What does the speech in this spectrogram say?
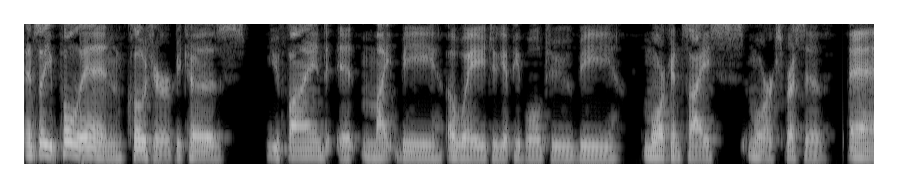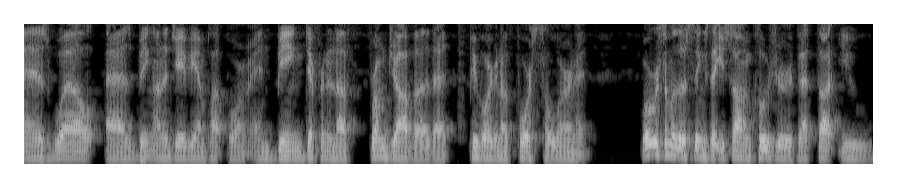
And so you pull in Clojure because you find it might be a way to get people to be more concise, more expressive, as well as being on a JVM platform and being different enough from Java that people are going to force to learn it. What were some of those things that you saw in Clojure that thought you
